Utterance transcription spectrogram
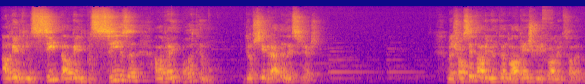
alguém que necessita, alguém que precisa, alguém, ótimo. Deus se agrada desse gesto. Mas você está alimentando alguém espiritualmente falando?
